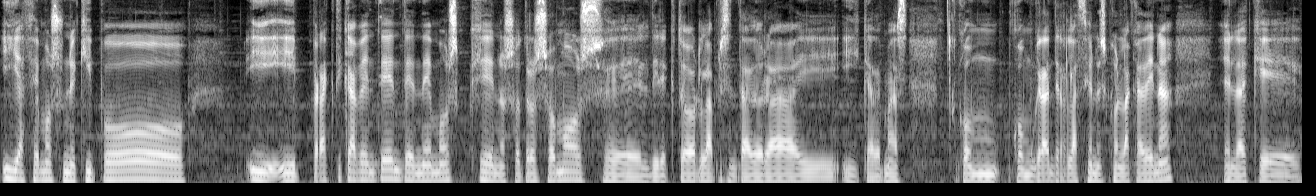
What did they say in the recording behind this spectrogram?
y hacemos un equipo y, prácticamente entendemos que nosotros somos eh, el director, la presentadora y, que además con, grandes relaciones con la cadena en la que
